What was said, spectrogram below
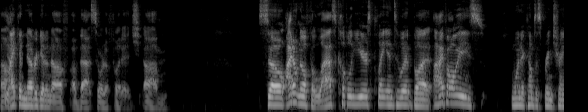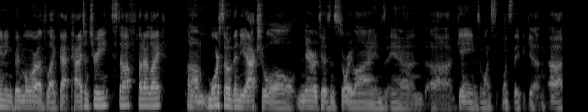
Uh, Yeah. I can never get enough of that sort of footage. Um, so I don't know if the last couple of years play into it, but I've always, when it comes to spring training, been more of like that pageantry stuff that I like um, more so than the actual narratives and storylines and uh, games once once they begin. Uh,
